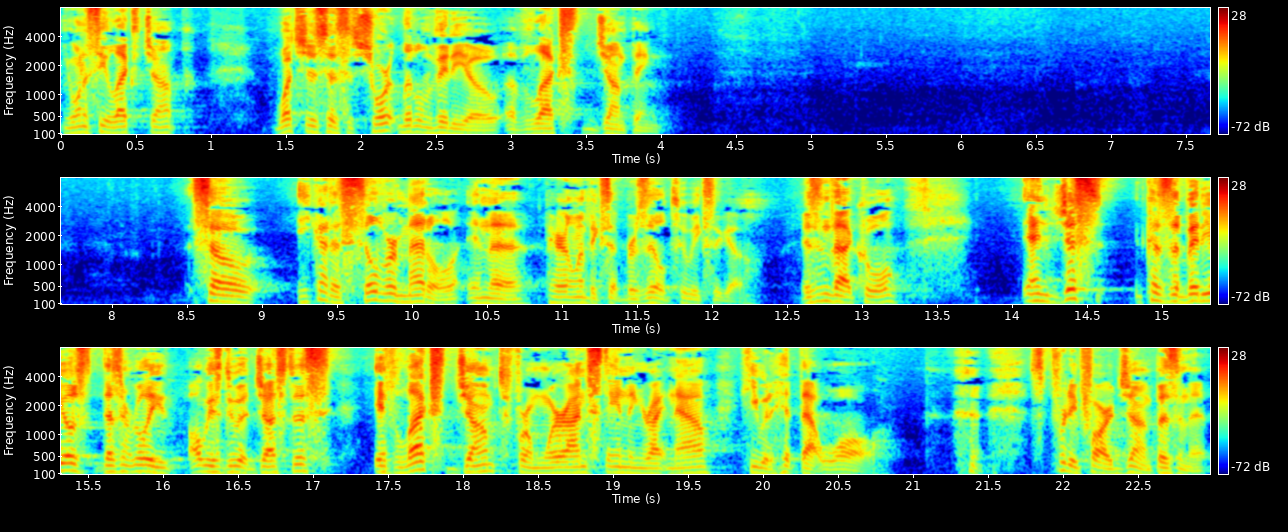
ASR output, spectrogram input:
You want to see Lex jump? Watch this as a short little video of Lex jumping. So he got a silver medal in the Paralympics at Brazil two weeks ago. Isn't that cool? And just because the video doesn't really always do it justice, if Lex jumped from where I'm standing right now, he would hit that wall. it's a pretty far jump, isn't it?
